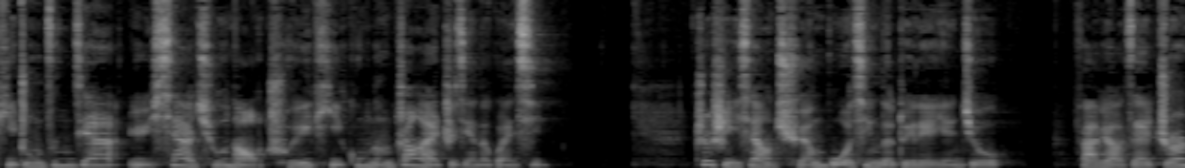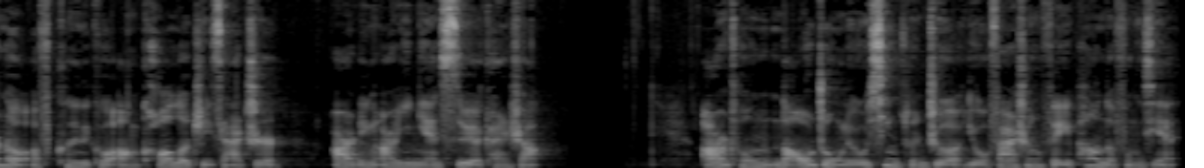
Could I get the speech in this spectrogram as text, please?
体重增加与下丘脑垂体功能障碍之间的关系。这是一项全国性的队列研究，发表在《Journal of Clinical Oncology》杂志2021年4月刊上。儿童脑肿瘤幸存者有发生肥胖的风险，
